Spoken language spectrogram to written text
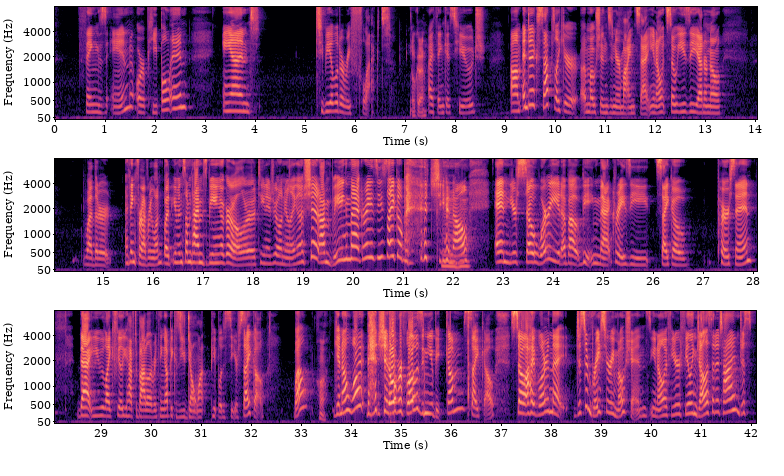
things in or people in and to be able to reflect. okay, I think is huge. Um, and to accept like your emotions and your mindset. You know, it's so easy. I don't know whether I think for everyone, but even sometimes being a girl or a teenage girl, and you're like, oh shit, I'm being that crazy psycho bitch, you know, and you're so worried about being that crazy psycho person that you like feel you have to bottle everything up because you don't want people to see your psycho. Well, Huh. you know what? That shit overflows and you become psycho. So I've learned that just embrace your emotions. You know, if you're feeling jealous at a time, just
